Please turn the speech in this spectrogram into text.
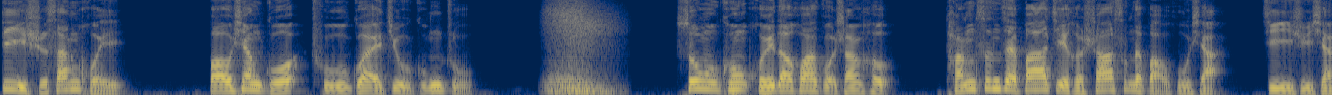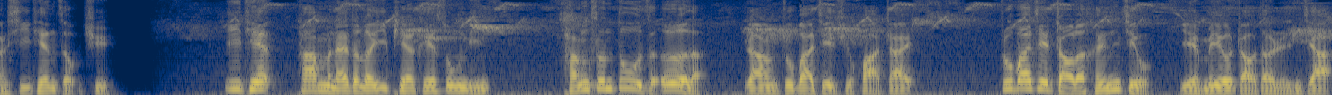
第十三回，宝象国除怪救公主。孙悟空回到花果山后，唐僧在八戒和沙僧的保护下，继续向西天走去。一天，他们来到了一片黑松林，唐僧肚子饿了，让猪八戒去化斋。猪八戒找了很久，也没有找到人家，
